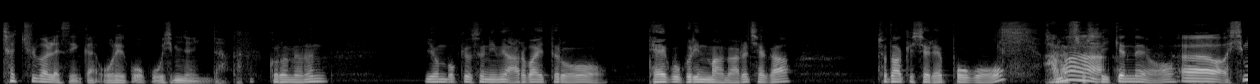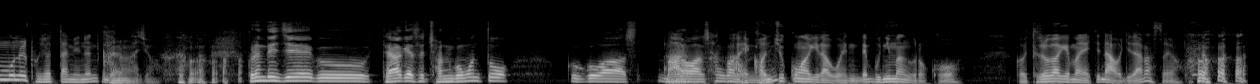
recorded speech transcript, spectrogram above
첫 출발을 했으니까 올해 꼭 50년입니다. 그러면은 이현복 교수님이 아르바이트로 대구 그린 만화를 제가 초등학교 시절에 보고 아마 수 있겠네요. 어, 신문을 보셨다면은 네. 가능하죠. 그런데 이제 그 대학에서 전공은 또 그거와 만화와 아, 상관없는 건축공학이라고 했는데 문의만 그렇고 거기 들어가기만 했지 나오지도 않았어요.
